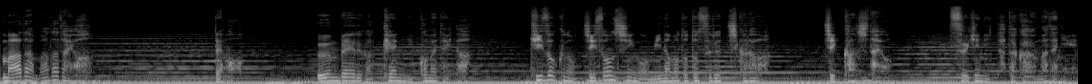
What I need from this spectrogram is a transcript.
まだまだだよ。でもウンベールが剣に込めていた貴族の自尊心を源とする力は実感したよ。次に戦うまでに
